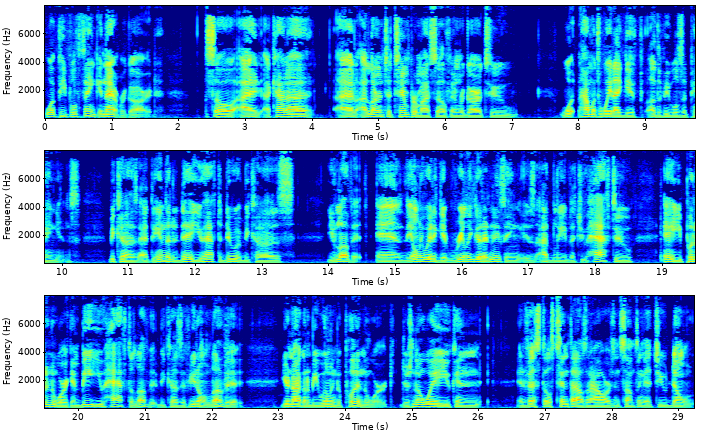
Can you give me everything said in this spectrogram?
what people think in that regard? So I I kind of I I learned to temper myself in regard to what how much weight I give other people's opinions. Because at the end of the day you have to do it because you love it. And the only way to get really good at anything is I believe that you have to a you put in the work and b you have to love it. Because if you don't love it you're not going to be willing to put in the work. There's no way you can invest those 10,000 hours in something that you don't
